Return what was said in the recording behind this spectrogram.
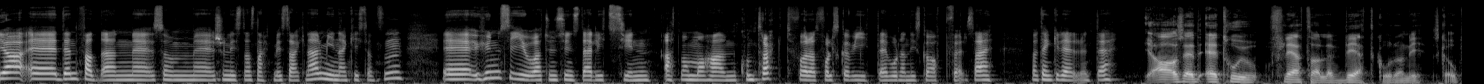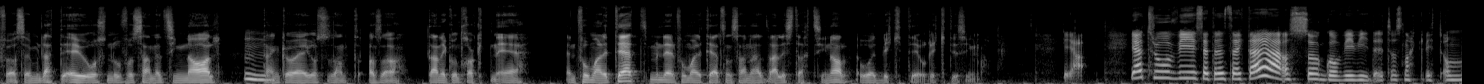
Ja, eh, den fadderen eh, som eh, journalisten har snakket med i saken her, Mina Kristiansen, eh, hun sier jo at hun syns det er litt synd at man må ha en kontrakt for at folk skal vite hvordan de skal oppføre seg. Hva tenker dere rundt det? Ja, altså jeg, jeg tror jo flertallet vet hvordan de skal oppføre seg, men dette er jo også noe for å sende et signal, Mm. tenker jeg også, sant. Altså, denne kontrakten er en formalitet, men det er en formalitet som sender et veldig sterkt signal, og et viktig og riktig signal. Ja. Jeg tror vi setter en strek der, ja, og så går vi videre til å snakke litt om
